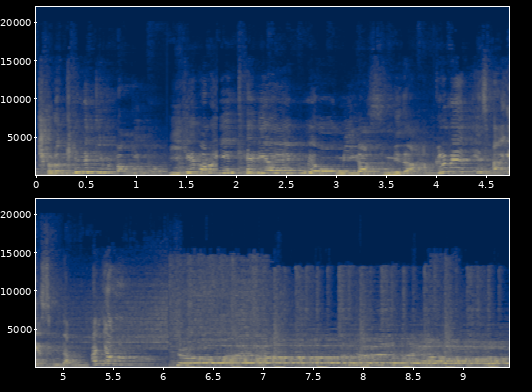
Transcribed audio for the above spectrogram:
저렇게 느낌이 바뀌고 이게 바로 인테리어의 묘미 같습니다. 그러면 인사하겠습니다. 안녕. 좋아요, 좋아요,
